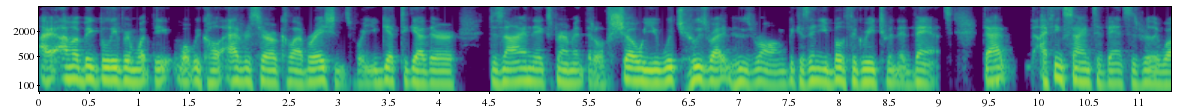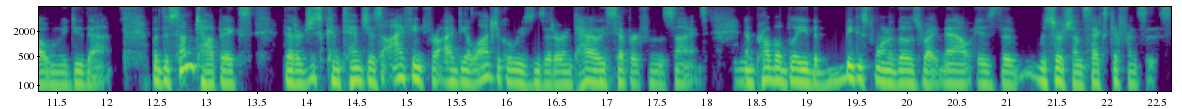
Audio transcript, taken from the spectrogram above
I, I'm a big believer in what the what we call adversarial collaborations, where you get together, design the experiment that'll show you which who's right and who's wrong, because then you both agree to an advance. That I think science advances really well when we do that. But there's some topics that are just contentious, I think, for ideological reasons that are entirely separate from the science. Mm-hmm. And probably the biggest one of those right now is the research on sex differences.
